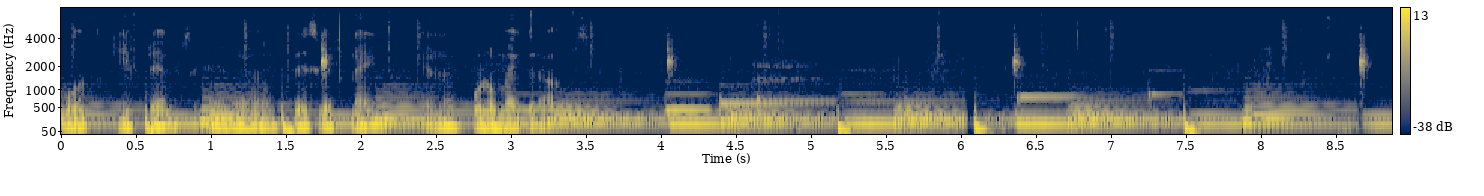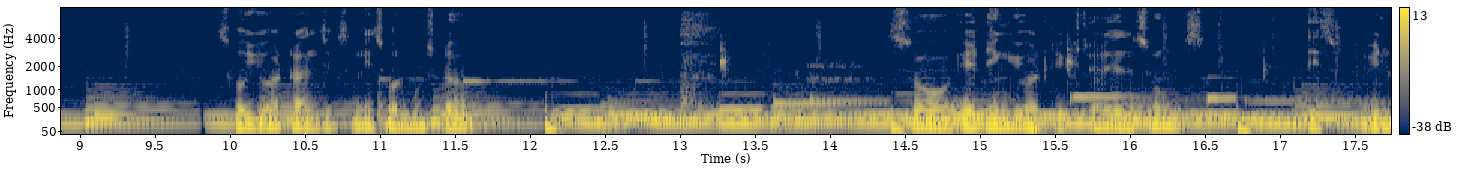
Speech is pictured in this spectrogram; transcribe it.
both keyframes and press F9 and follow my graphs so your transaction is almost done. So adding your texture and zooms this will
